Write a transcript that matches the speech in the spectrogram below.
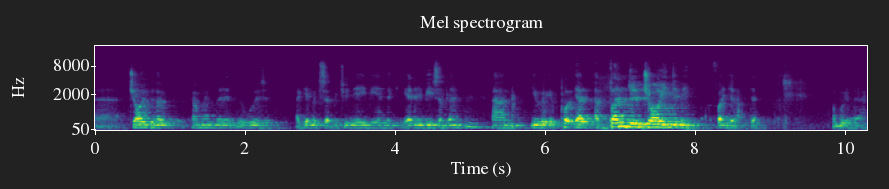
uh, joy without, I can't remember the, the words, I get mixed up between the AV and the NAV sometimes. Mm. Um, you put that abundant joy into me. I'll find it after. And we'll uh,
